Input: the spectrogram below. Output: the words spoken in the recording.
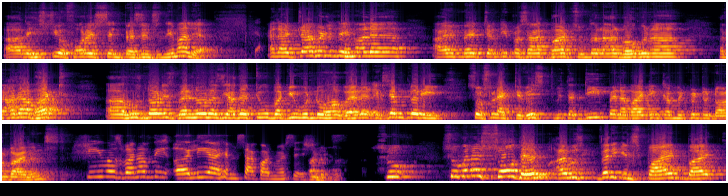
uh, The History of Forests and Peasants in the Himalaya. And I traveled in the Himalaya. I met Chandi Prasad Bhatt, Sundarlal Bahuguna, Radha Bhatt, uh, who's not as well known as the other two, but you would know her well, an exemplary social activist with a deep and abiding commitment to non-violence. She was one of the early Ahimsa conversations. Wonderful. So, so when I saw them, I was very inspired by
